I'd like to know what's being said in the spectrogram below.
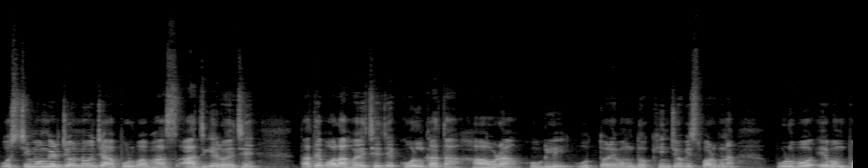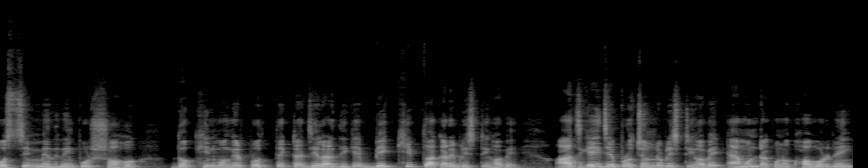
পশ্চিমবঙ্গের জন্য যা পূর্বাভাস আজকে রয়েছে, তাতে বলা হয়েছে যে কলকাতা, হাওড়া, হুগলি, উত্তর এবং দক্ষিণ চব্বিশ পরগনা, পূর্ব এবং পশ্চিম মেদিনীপুর সহ দক্ষিণবঙ্গের প্রত্যেকটা জেলার দিকে বিক্ষিপ্ত আকারে বৃষ্টি হবে। আজকেই যে প্রচণ্ড বৃষ্টি হবে, এমনটা কোনো খবর নেই।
